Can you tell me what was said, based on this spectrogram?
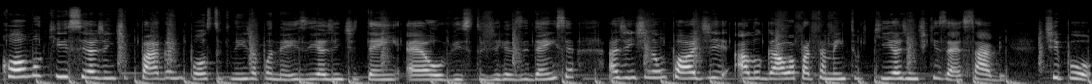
Como que se a gente paga imposto que nem japonês e a gente tem é o visto de residência, a gente não pode alugar o apartamento que a gente quiser, sabe? Tipo,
